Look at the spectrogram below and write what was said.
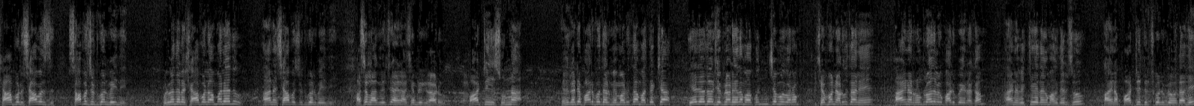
చేపలు చేప చేప చుట్టుకొని పోయింది. పులివెందుల చేపలు అమ్మలేదు ఆయన చేప చుట్టుకొని పోయింది. అసలు నాకు తెలిసి ఆయన అసెంబ్లీకి రాడు. పార్టీ సున్నా. ఎందుకంటే పారిపోతాడు. మేము అడుగుతాం అధ్యక్ష ఏదేదో చెప్పినాడు కదా మాకు కొంచెం వివరం చెప్పని అడుగుతానే ఆయన రెండు రోజులకు పారిపోయే రకం. ఆయన వ్యక్తిగతంగా మాకు తెలుసు. ఆయన పార్టీ తెరుచుకొని పోతుంది.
